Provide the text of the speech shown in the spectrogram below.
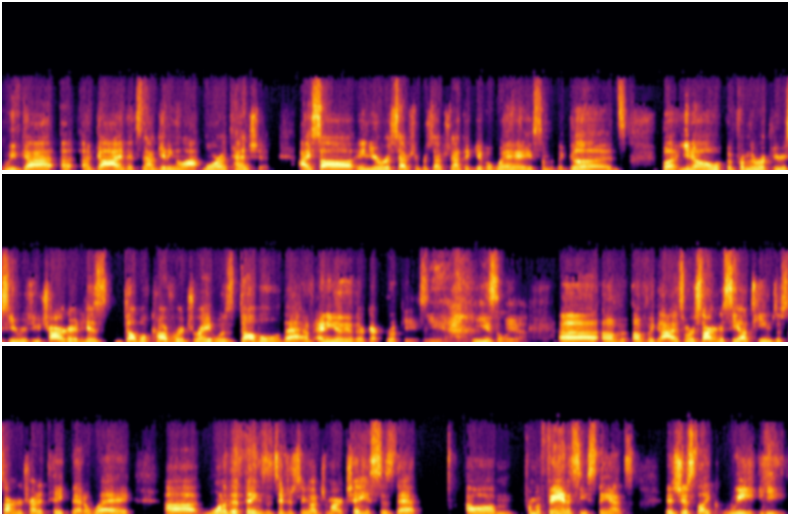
we've got a, a guy that's now getting a lot more attention. I saw in your reception perception, not to give away some of the goods, but you know, from the rookie receivers you charted, his double coverage rate was double that of any of the other rookies. Yeah, easily. Yeah uh, of, of the guys. And we're starting to see how teams are starting to try to take that away. Uh, one of the things that's interesting about Ja'Marr Chase is that um, from a fantasy stance, is just like we, he,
